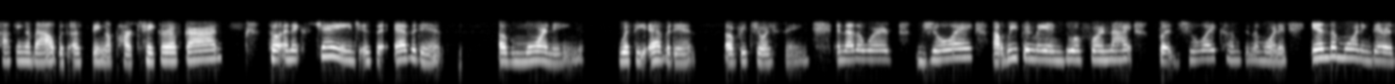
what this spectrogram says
talking about with us being a partaker of God. So an exchange is the evidence of mourning with the evidence of rejoicing. In other words, joy, uh, weeping may endure for a night, but joy comes in the morning. In the morning, there is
